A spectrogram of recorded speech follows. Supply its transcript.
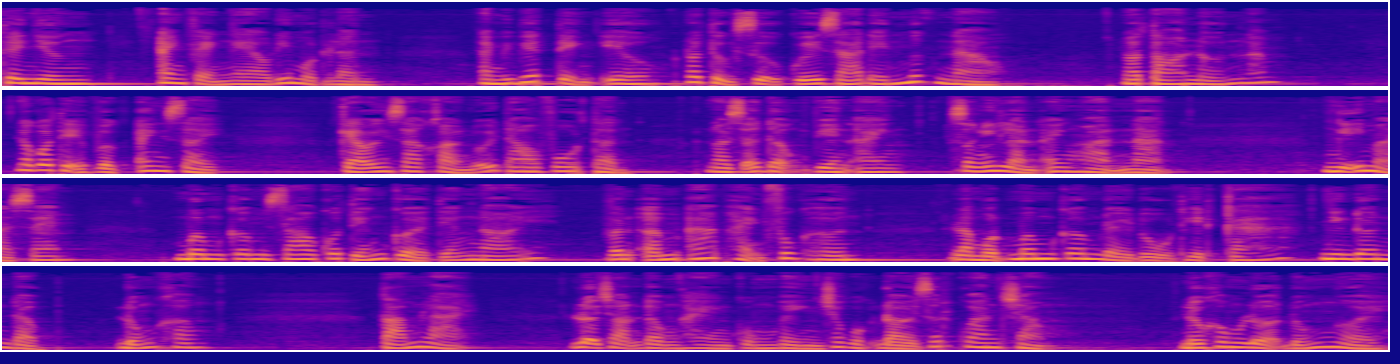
Thế nhưng anh phải nghèo đi một lần, Anh mới biết tình yêu Nó thực sự quý giá đến mức nào. Nó to lớn lắm. Nó có thể vực anh dậy, Kéo anh ra khỏi nỗi đau vô tận. Nó sẽ động viên anh Sau những lần anh hoạn nạn. Nghĩ mà xem, Mâm cơm rau có tiếng cười tiếng nói, Vẫn ấm áp hạnh phúc hơn Là một mâm cơm đầy đủ thịt cá Nhưng đơn độc, Đúng không? Tóm lại, Lựa chọn đồng hành cùng mình trong cuộc đời rất quan trọng. Nếu không lựa đúng người,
